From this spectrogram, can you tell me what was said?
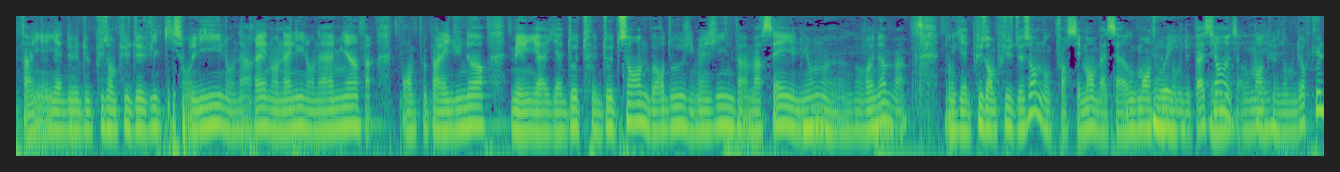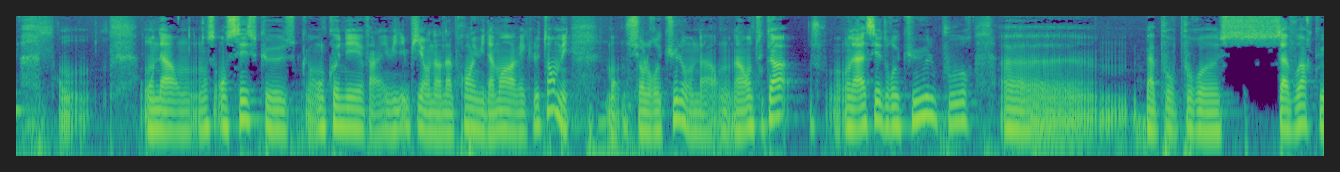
enfin, il y y a de, de plus en plus de villes qui sont Lille, on a Rennes, on a Lille, on a Amiens, enfin, pour un peu parler du Nord, mais il y a, il y a d'autres, d'autres centres, Bordeaux, j'imagine, Marseille, Lyon, euh, Grenoble. hein. Donc il y a de plus en plus de centres, donc forcément, bah, ça augmente Oui, le nombre de patients, oui, ça augmente oui. le nombre de recul. On, on a, on, on sait ce que, ce qu'on connaît, enfin, et puis on en apprend évidemment avec le temps, mais bon, sur le recul, on a, on a en tout cas, on a assez de recul pour, euh, bah, pour, pour euh, savoir que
